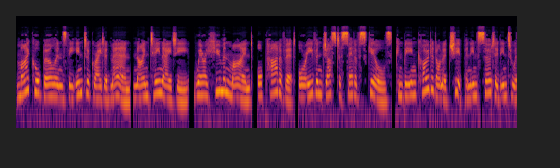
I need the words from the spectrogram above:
Michael Berlyn's The Integrated Man 1980, where a human mind, or part of it or even just a set of skills can be encoded on a chip and inserted into a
